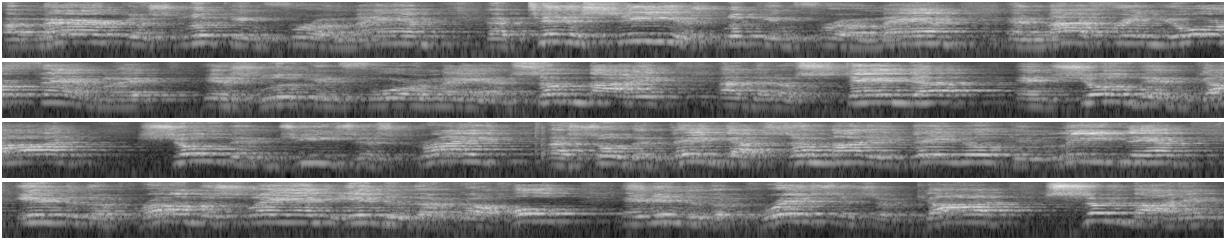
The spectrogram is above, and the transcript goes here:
America's looking for a man. Tennessee is looking for a man. And my friend, your family is looking for a man. Somebody uh, that'll stand up and show them God show them Jesus Christ uh, so that they've got somebody they know can lead them into the promised land, into the uh, hope, and into the presence of God. Somebody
